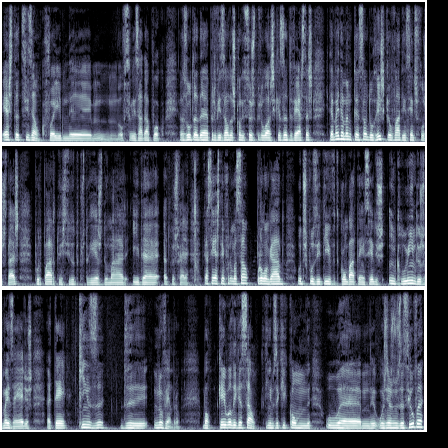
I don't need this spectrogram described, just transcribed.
Esta decisão, que foi uh, oficializada há pouco, resulta da previsão das condições meteorológicas adversas e também da manutenção do risco elevado de incêndios florestais por parte do Instituto Português do Mar e da Atmosfera. Fica assim esta informação, prolongado o dispositivo de combate a incêndios, incluindo os meios aéreos, até 15 de novembro. Bom, caiu a ligação que tínhamos aqui com o, uh, o engenheiro José Silva.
